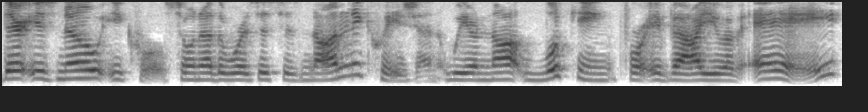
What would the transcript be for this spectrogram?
there is no equals. So in other words, this is not an equation. We are not looking for a value of A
